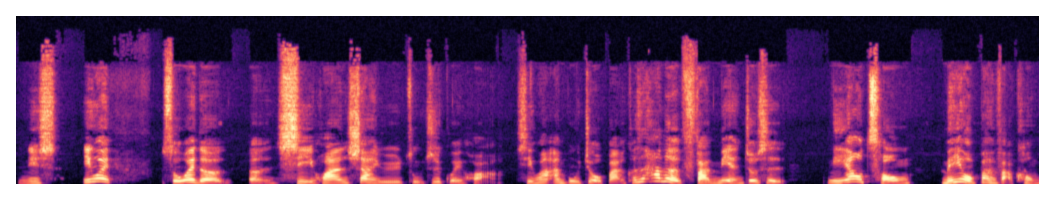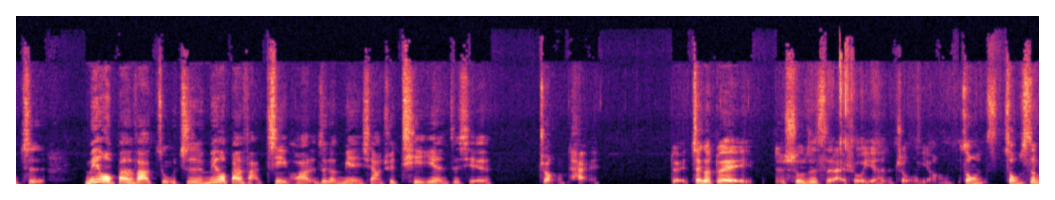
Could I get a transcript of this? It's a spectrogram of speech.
你是因为所谓的嗯，喜欢善于组织规划，喜欢按部就班，可是它的反面就是你要从没有办法控制、没有办法组织、没有办法计划的这个面向去体验这些状态。对，这个对数字四来说也很重要。总总是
